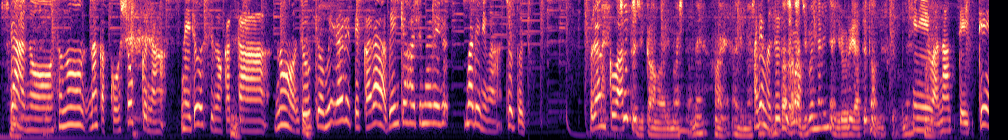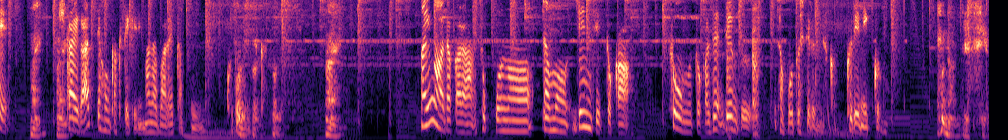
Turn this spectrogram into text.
じゃあ、あの、その、なんかこう、ショックな、ね、上司の方の状況を見られてから、勉強始めるまでには、ちょっと、ブランクはちょっと時間はありましたね。はい、ありました、あでもずっとただまあ自分なりにはいろいろやってたんですけどね。気にはなっていて。機はい会があって本格的に学ばれたというこそうで、とですすか？そうです、そうです。はい。まあ、今はだからそこのじゃあもう人事とか総務とかぜ全部サポートしてるんですか？クリニックのそうなんですよ。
